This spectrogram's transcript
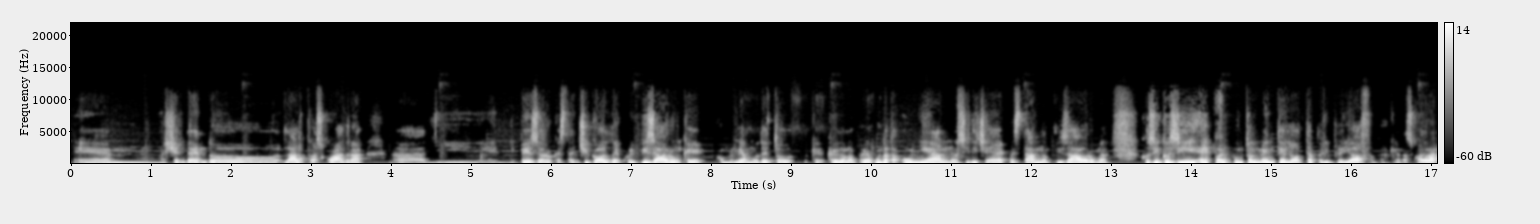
Ehm, scendendo l'altra squadra uh, di, di, Pesaro che sta in C-Gold è quel Pisaurum che, come abbiamo detto, credo alla prima puntata, ogni anno si dice eh, quest'anno Pisaurum così così e poi puntualmente lotta per i playoff perché è una squadra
